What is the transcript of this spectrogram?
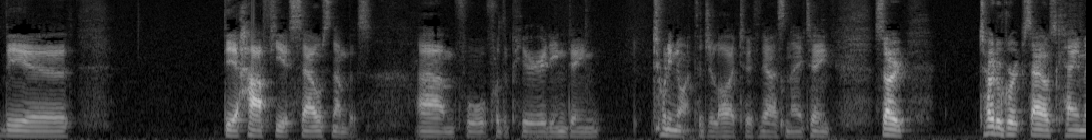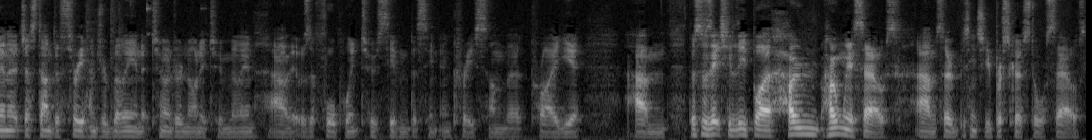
their their half year sales numbers um, for for the period ending 29th of July 2018. So total group sales came in at just under 300 million at 292 million. Uh, it was a 4.27% increase on the prior year. Um, this was actually led by home homeware sales, um, so essentially Briscoe store sales,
